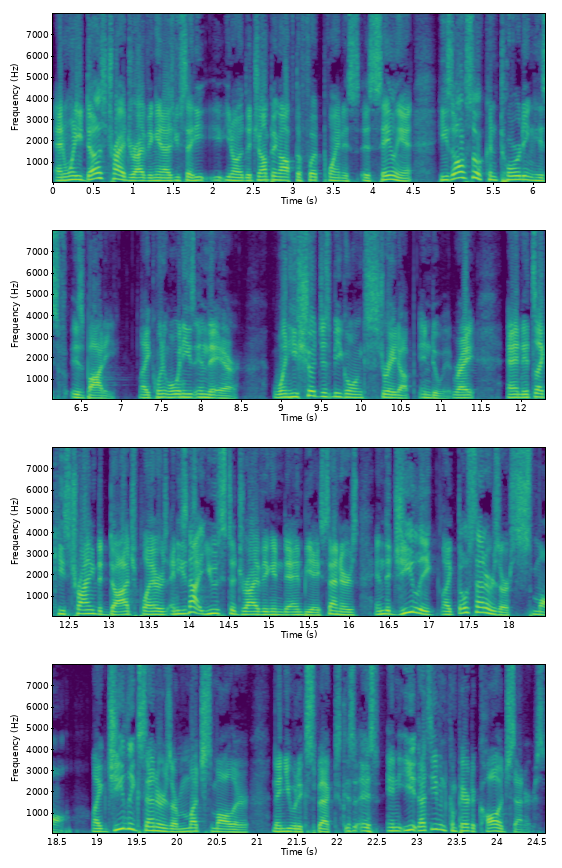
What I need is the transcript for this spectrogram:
and when he does try driving in, as you said, he you know the jumping off the foot point is, is salient. He's also contorting his his body, like when when he's in the air, when he should just be going straight up into it, right? And it's like he's trying to dodge players, and he's not used to driving into NBA centers. In the G League, like those centers are small like G League centers are much smaller than you would expect because that's even compared to college centers.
